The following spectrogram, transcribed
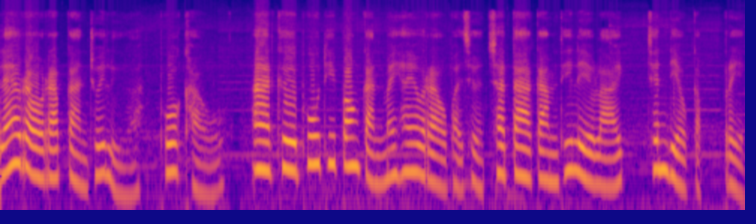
และรอรับการช่วยเหลือ พวกเขาอาจคือผู้ที่ป้องกันไม่ให้เราเผชิญชะตากรรมที่เลวร้าย เช่นเดียวกับเปรต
